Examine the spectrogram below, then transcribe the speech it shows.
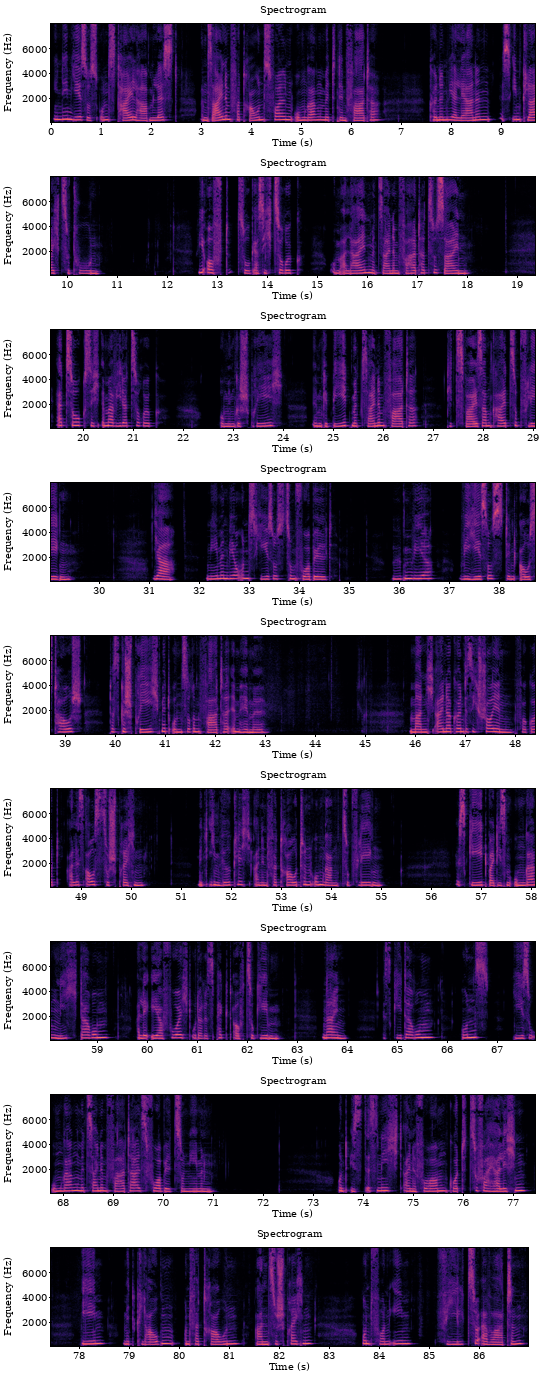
Indem Jesus uns teilhaben lässt an seinem vertrauensvollen Umgang mit dem Vater, können wir lernen, es ihm gleich zu tun. Wie oft zog er sich zurück um allein mit seinem Vater zu sein. Er zog sich immer wieder zurück, um im Gespräch, im Gebet mit seinem Vater die Zweisamkeit zu pflegen. Ja, nehmen wir uns Jesus zum Vorbild. Üben wir, wie Jesus, den Austausch, das Gespräch mit unserem Vater im Himmel. Manch einer könnte sich scheuen, vor Gott alles auszusprechen, mit ihm wirklich einen vertrauten Umgang zu pflegen. Es geht bei diesem Umgang nicht darum, alle Ehrfurcht oder Respekt aufzugeben. Nein, es geht darum, uns Jesu Umgang mit seinem Vater als Vorbild zu nehmen. Und ist es nicht eine Form, Gott zu verherrlichen, ihm mit Glauben und Vertrauen anzusprechen und von ihm viel zu erwarten?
